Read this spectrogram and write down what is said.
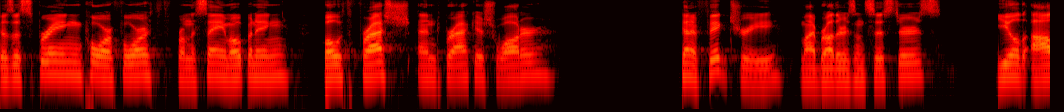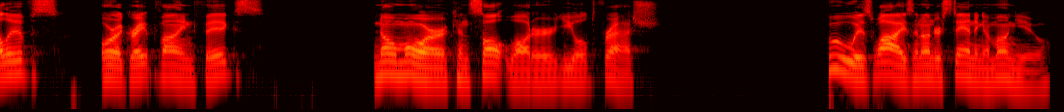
Does a spring pour forth from the same opening both fresh and brackish water? Can a fig tree, my brothers and sisters, yield olives or a grapevine figs? No more can salt water yield fresh. Who is wise and understanding among you?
